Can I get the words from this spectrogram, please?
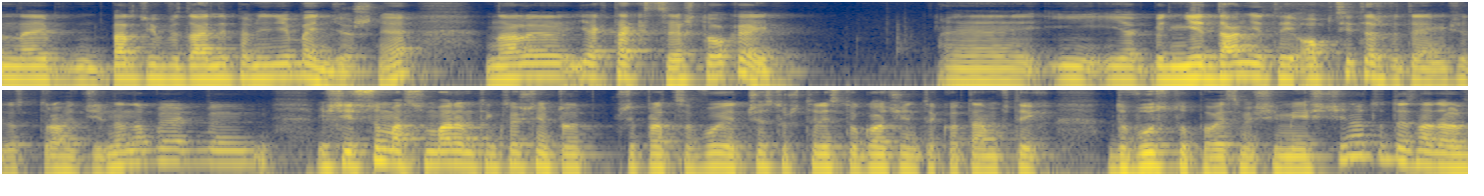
najbardziej wydajny pewnie nie będziesz, nie? No ale jak tak chcesz, to okej. Yy, I i jakby nie danie tej opcji też wydaje mi się trochę dziwne, no bo jakby jeśli suma summarum ten ktoś nie pr- przepracowuje 300-400 godzin, tylko tam w tych 200 powiedzmy się mieści, no to to jest nadal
